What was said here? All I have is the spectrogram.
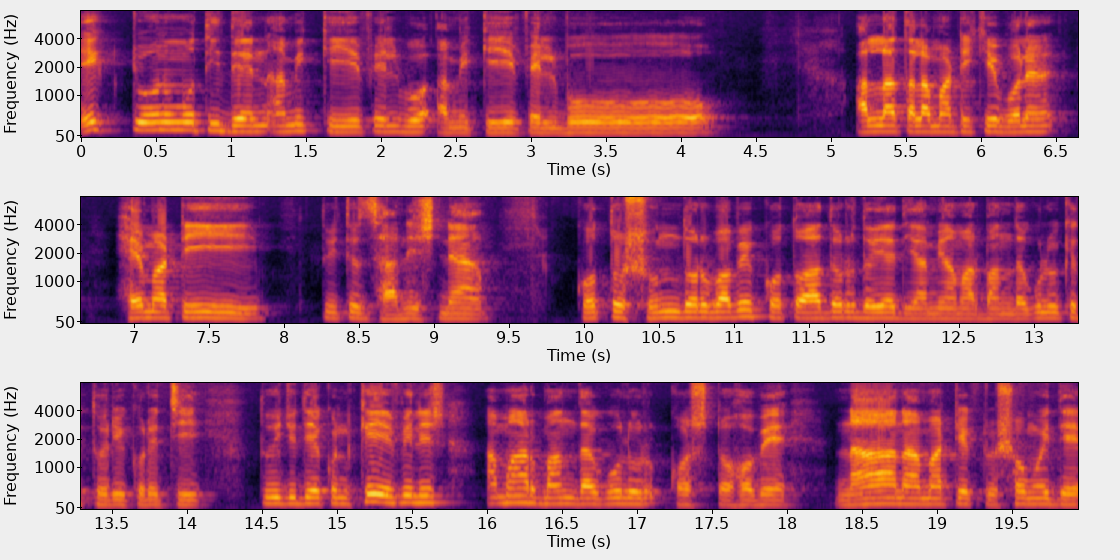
একটু অনুমতি দেন, আমি কেয়ে ফেলব, আমি কেয়ে ফেলব। আল্লাহ তালা মাটিকে বলেন, হে মাটি, তুই তো জানিস না, কত সুন্দরভাবে, কত আদর দয়া দিয়ে আমি আমার বান্দাগুলোকে তৈরি করেছি। তুই যদি এখন খেয়ে ফেলিস, আমার বান্দাগুলোর কষ্ট হবে। না না, মাটি, একটু সময় দে।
